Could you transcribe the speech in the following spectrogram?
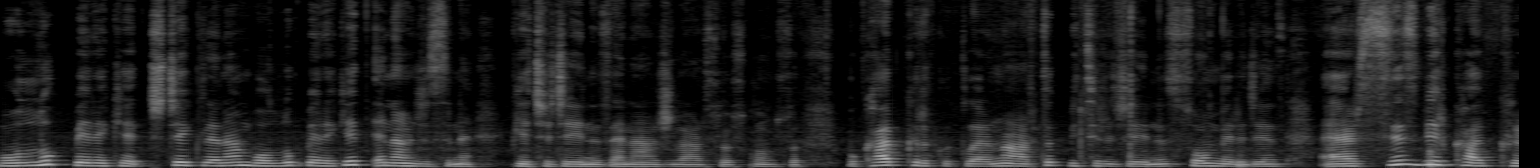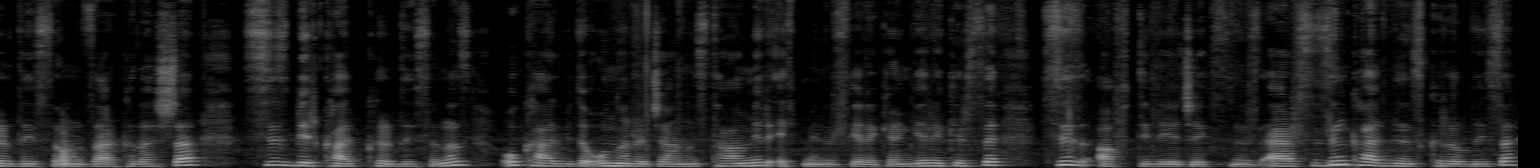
bolluk bereket, çiçeklenen bolluk bereket enerjisine geçeceğiniz enerjiler söz konusu. Bu kalp kırıklıklarını artık bitireceğiniz, son vereceğiniz. Eğer siz bir kalp kırdıysanız arkadaşlar, siz bir kalp kırdıysanız o kalbi de onaracağınız, tamir etmeniz gereken gerekirse siz af dileyeceksiniz. Eğer sizin kalbiniz kırıldıysa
